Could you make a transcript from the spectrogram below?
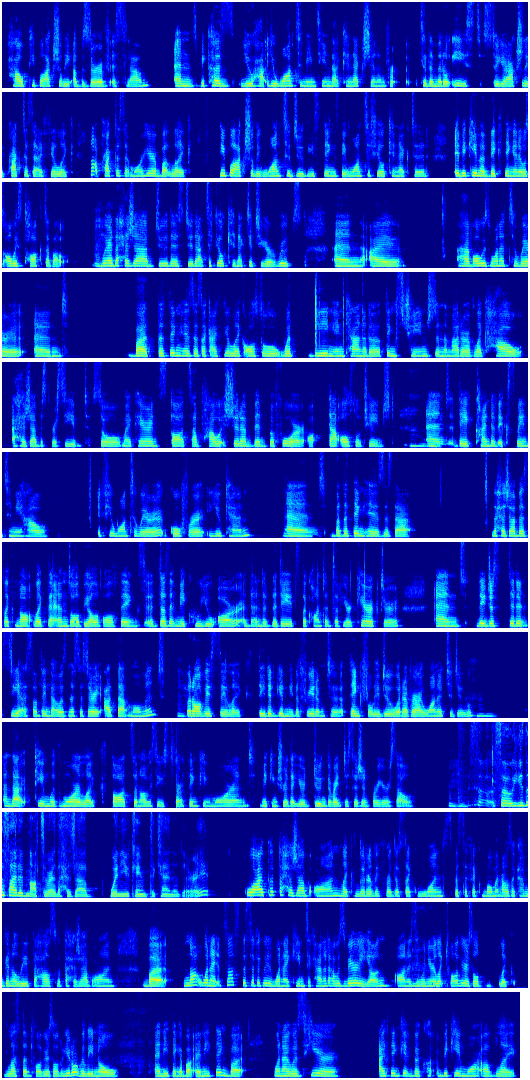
how people actually observe Islam. And because you have you want to maintain that connection and for to the middle east so you actually practice it i feel like not practice it more here but like people actually want to do these things. They want to feel connected. It became a big thing and it was always talked about. Mm-hmm. wear the hijab do this do that to feel connected to your roots and i have always wanted to wear it and but the thing is is like i feel like also with being in canada things changed in the matter of like how a hijab is perceived so my parents thoughts of how it should have been before uh, that also changed mm-hmm. and they kind of explained to me how if you want to wear it go for it you can mm-hmm. and but the thing is is that the hijab is like not like the end all be all of all things. It doesn't make who you are. At the end of the day it's the content of your character. And they just didn't see it as something that was necessary at that moment. Mm-hmm. but obviously like they did give me the freedom to thankfully do whatever i wanted to do. Mm-hmm. and that came with more like thoughts. And obviously you start thinking more and making sure that you're doing the right decision for yourself. Mm-hmm. so so you decided not to wear the hijab when you came to canada right well i put the hijab on like literally for this like one specific moment i was like i'm gonna leave the house with the hijab on but not when I it's not specifically when I came to Canada. I was very young, honestly. Mm-hmm. When you're mm. like 12 years old, like less than 12 years old, you don't really know anything about anything. But when I was here, I think it bec- became more of like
